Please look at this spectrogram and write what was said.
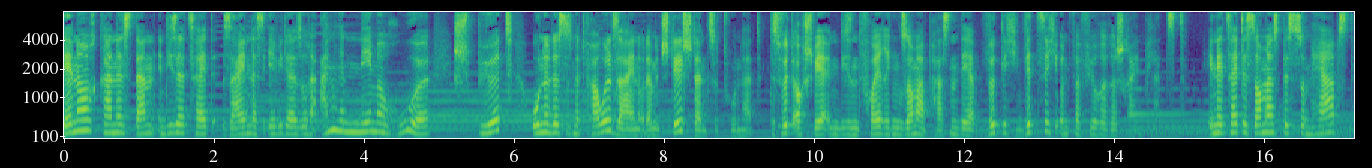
Dennoch kann es dann in dieser Zeit sein, dass ihr wieder so eine angenehme Ruhe spürt, ohne dass es mit Faulsein oder mit Stillstand zu tun hat. Das wird auch schwer in diesen feurigen Sommer passen, der wirklich witzig und verführerisch reinplatzt. In der Zeit des Sommers bis zum Herbst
